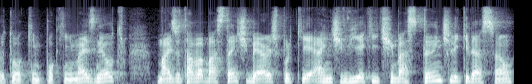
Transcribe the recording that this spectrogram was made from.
estou aqui um pouquinho mais neutro, mas eu estava bastante bearish porque a gente via que tinha bastante liquidação,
